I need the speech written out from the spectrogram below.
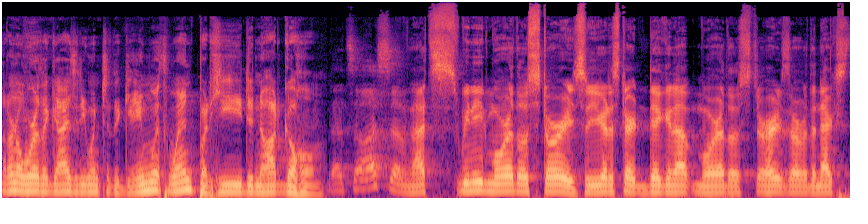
I don't know where the guys that he went to the game with went, but he did not go home. That's awesome. That's we need more of those stories. So you got to start digging up more of those stories over the next.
